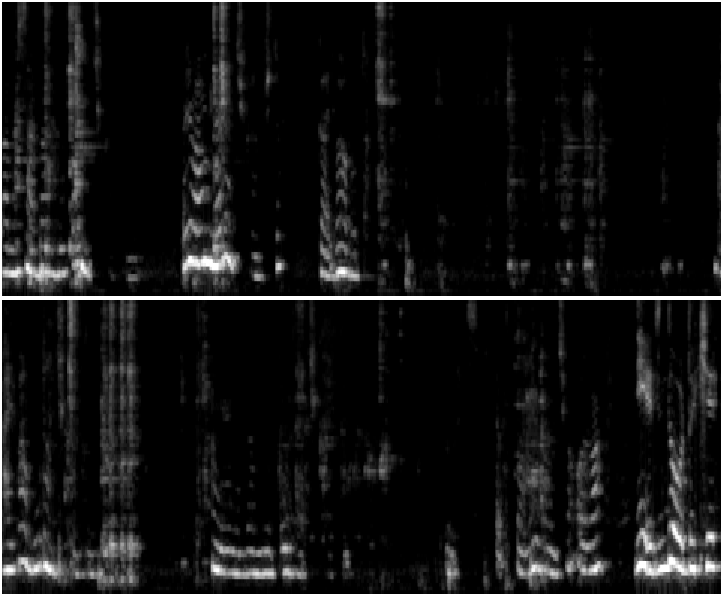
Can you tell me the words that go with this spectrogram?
Ben bir ben buradan mı çıkarttım? Acaba bunu nereden çıkarmıştım? Galiba burada. Galiba buradan çıkardım. Aynen ben bunu buradan çıkardım. Evet. Evet ben bunu buradan çıkardım. O zaman diğerini de oradaki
